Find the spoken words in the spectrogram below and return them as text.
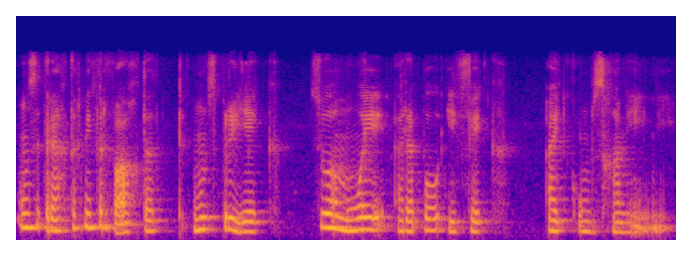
Ons het regtig nie verwag dat ons projek so 'n mooi ripple effek uitkoms gaan hê nie.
